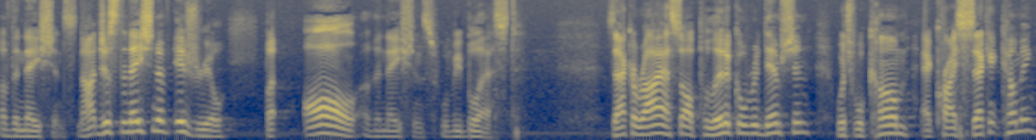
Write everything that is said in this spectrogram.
of the nations, not just the nation of Israel, but all of the nations will be blessed. Zechariah saw political redemption, which will come at Christ's second coming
